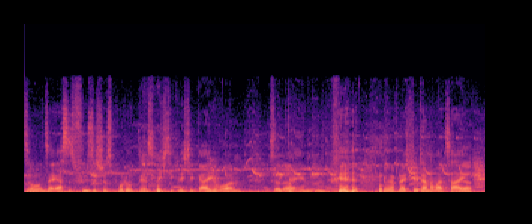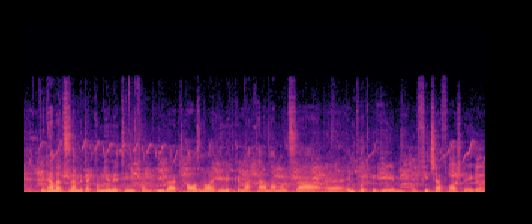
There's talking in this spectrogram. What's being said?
So unser erstes physisches Produkt, der ist richtig, richtig geil geworden. Ist er Liegt da? da hinten. Können wir vielleicht später nochmal zeigen. Ja. Den haben wir zusammen mit der Community von über 1000 Leuten, die mitgemacht haben, haben uns da äh, Input gegeben und Feature-Vorschläge.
